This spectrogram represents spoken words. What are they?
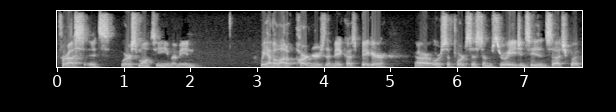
for us it's we're a small team. I mean we have a lot of partners that make us bigger or, or support systems through agencies and such. But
